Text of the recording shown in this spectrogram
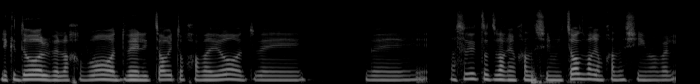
לגדול ולחוות וליצור איתו חוויות ו- ולעשות איתו דברים חדשים, ליצור דברים חדשים, אבל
